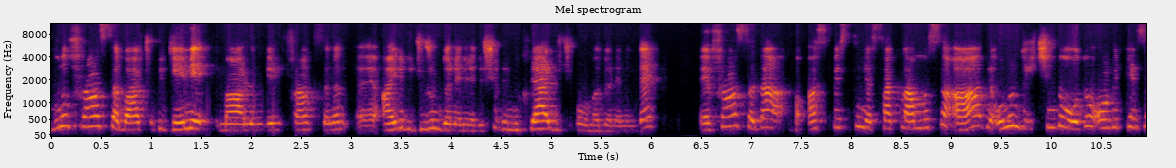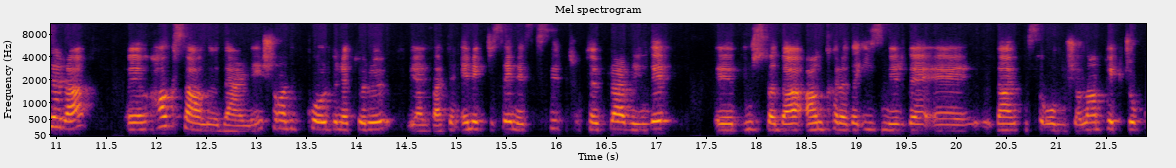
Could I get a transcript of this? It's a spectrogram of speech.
Bunu Fransa bağı çünkü gemi malum bir Fransa'nın e, ayrı bir cürüm dönemine düşüyor. Bir nükleer güç olma döneminde. E, Fransa'da asbestin yasaklanması ağı ve onun da içinde olduğu Henri Pezera e, Halk Sağlığı Derneği. Şu anda koordinatörü yani zaten emekçisi en eskisi Türk e, Bursa'da, Ankara'da, İzmir'de e, davetlisi olmuş olan pek çok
